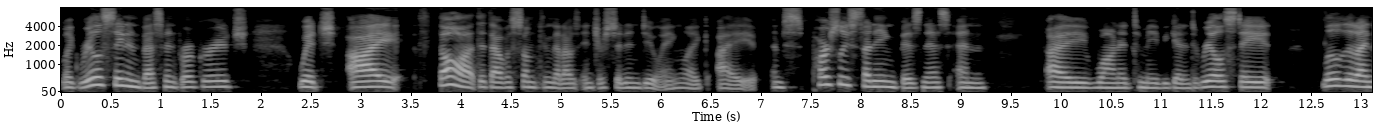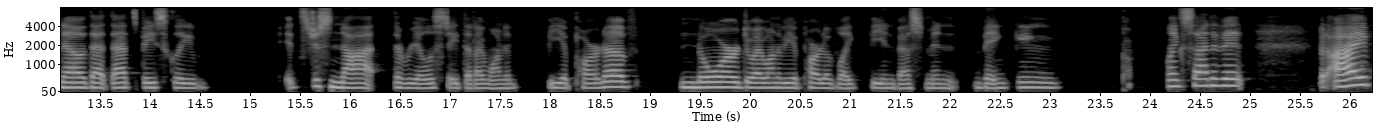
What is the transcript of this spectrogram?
like real estate investment brokerage which I thought that that was something that I was interested in doing. Like I am partially studying business and I wanted to maybe get into real estate. Little did I know that that's basically it's just not the real estate that I want to be a part of, nor do I want to be a part of like the investment banking like side of it. But I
